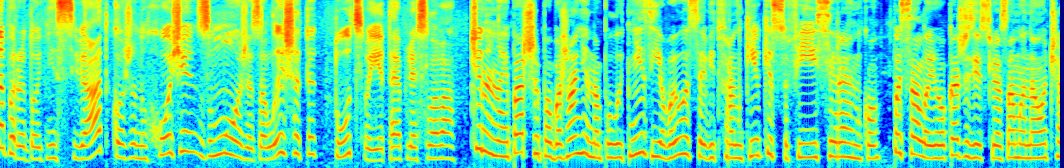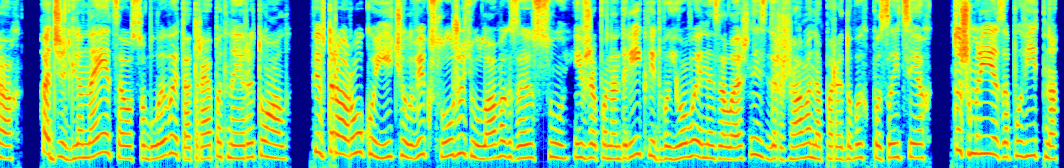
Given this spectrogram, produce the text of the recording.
Напередодні свят кожен охочий зможе залишити тут свої теплі слова. Чи не найперше побажання на полотні з'явилося від франківки Софії Сіренко. Писала його, каже, зі сльозами на очах. Адже для неї це особливий та трепетний ритуал. Півтора року її чоловік служить у лавах ЗСУ і вже понад рік відвоює незалежність держави на передових позиціях. Тож мріє заповітна,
